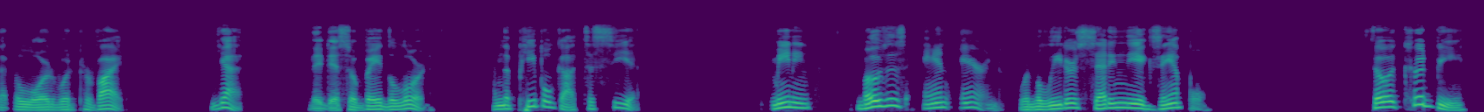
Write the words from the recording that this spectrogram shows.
that the Lord would provide. Yet, they disobeyed the Lord, and the people got to see it. Meaning, Moses and Aaron were the leaders setting the example. So it could be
